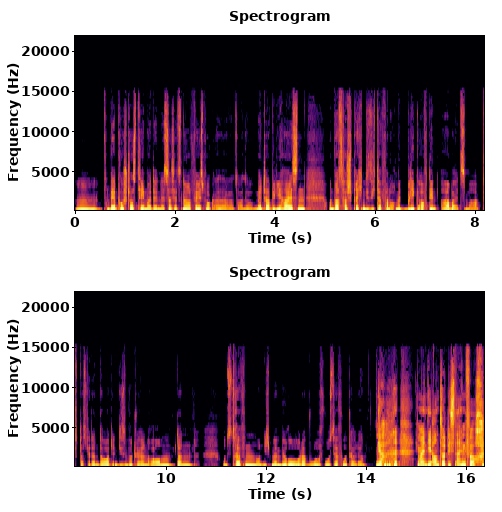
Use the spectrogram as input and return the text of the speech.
Hm. Wer pusht das Thema denn? Ist das jetzt nur Facebook, also, also Meta, wie die heißen? Und was versprechen die sich davon auch mit Blick auf den Arbeitsmarkt, dass wir dann dort in diesem virtuellen Raum dann uns treffen und nicht mehr im Büro? Oder wo, wo ist der Vorteil da? Ja, ich meine, die Antwort ist einfach.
